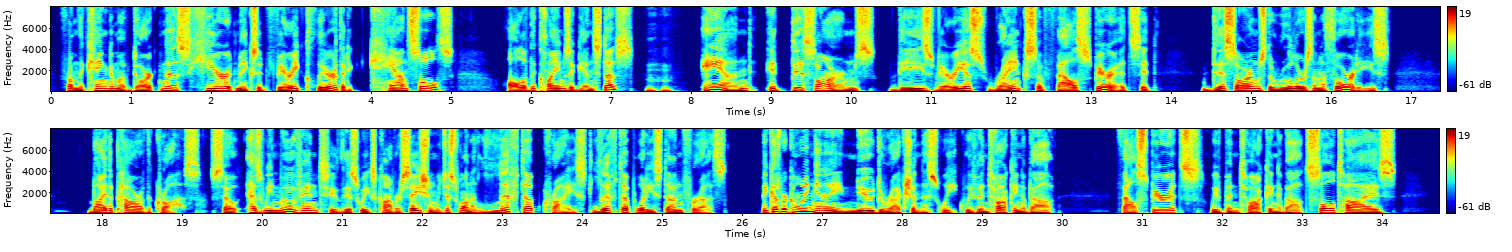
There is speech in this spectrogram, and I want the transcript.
from the kingdom of darkness. Here, it makes it very clear that it cancels all of the claims against us. Mm-hmm. And it disarms these various ranks of foul spirits. It disarms the rulers and authorities by the power of the cross. So, as we move into this week's conversation, we just want to lift up Christ, lift up what he's done for us, because we're going in a new direction this week. We've been talking about foul spirits, we've been talking about soul ties.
